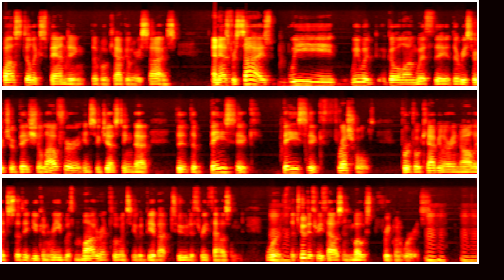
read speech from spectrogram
while still expanding the vocabulary size. And as for size, we we would go along with the, the researcher Batia Laufer in suggesting that the, the basic basic threshold for vocabulary knowledge so that you can read with moderate fluency would be about two to three thousand words, Mhm. the two to three thousand most frequent words. hmm hmm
